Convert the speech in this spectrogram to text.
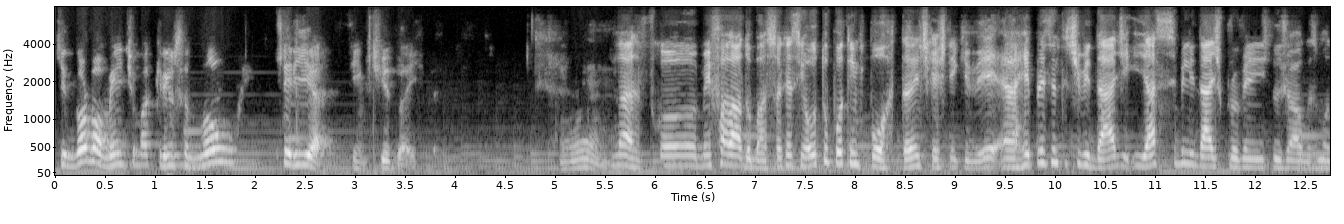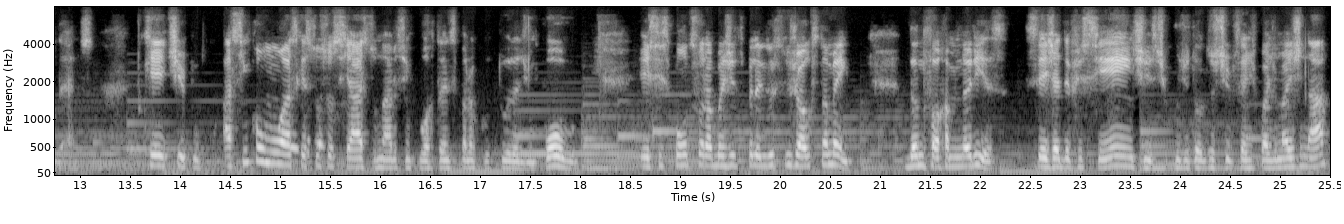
que normalmente uma criança não teria sentido ainda. Hum. Não, ficou bem falado, Basso. Só que assim, outro ponto importante que a gente tem que ver é a representatividade e acessibilidade proveniente dos jogos modernos. Porque, tipo, assim como as questões sociais tornaram-se importantes para a cultura de um povo, esses pontos foram abrangidos pela indústria dos jogos também, dando foco a minorias, seja deficientes, tipo, de todos os tipos que a gente pode imaginar,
